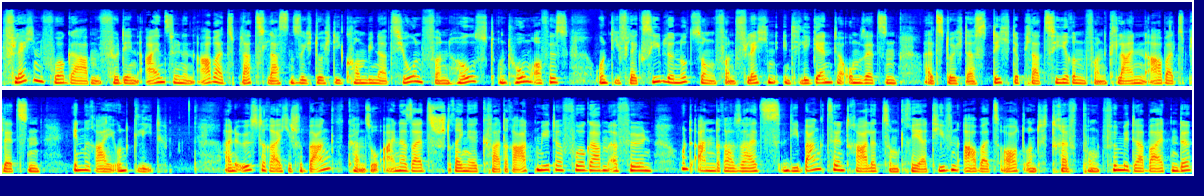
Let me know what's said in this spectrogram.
Flächenvorgaben für den einzelnen Arbeitsplatz lassen sich durch die Kombination von Host und Homeoffice und die flexible Nutzung von Flächen intelligenter umsetzen als durch das dichte Platzieren von kleinen Arbeitsplätzen in Reih und Glied. Eine österreichische Bank kann so einerseits strenge Quadratmetervorgaben erfüllen und andererseits die Bankzentrale zum kreativen Arbeitsort und Treffpunkt für Mitarbeitende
